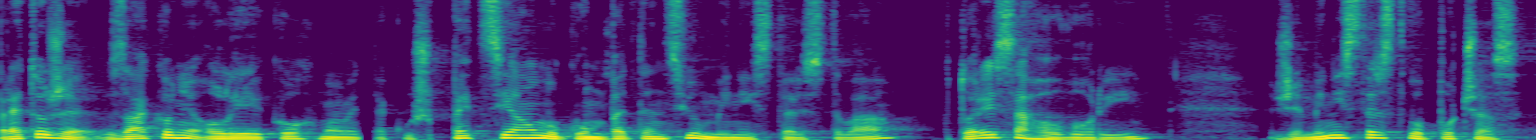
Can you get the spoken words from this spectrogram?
Pretože v zákone o liekoch máme takú špeciálnu kompetenciu ministerstva, v ktorej sa hovorí, že ministerstvo počas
